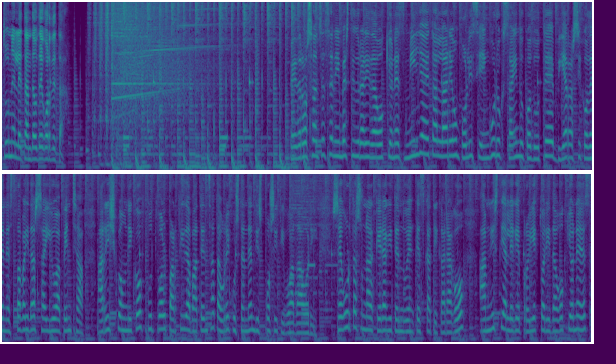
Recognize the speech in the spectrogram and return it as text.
tuneletan daude gordeta. Pedro Sánchezen investidurari dagokionez mila eta lareun polizia inguruk zainduko dute bihar hasiko den eztabaida saioa pentsa arrisku handiko futbol partida batentzat aurrikusten den dispositiboa da hori. Segurtasunak eragiten duen kezkatik arago, amnistia lege proiektuari dagokionez,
